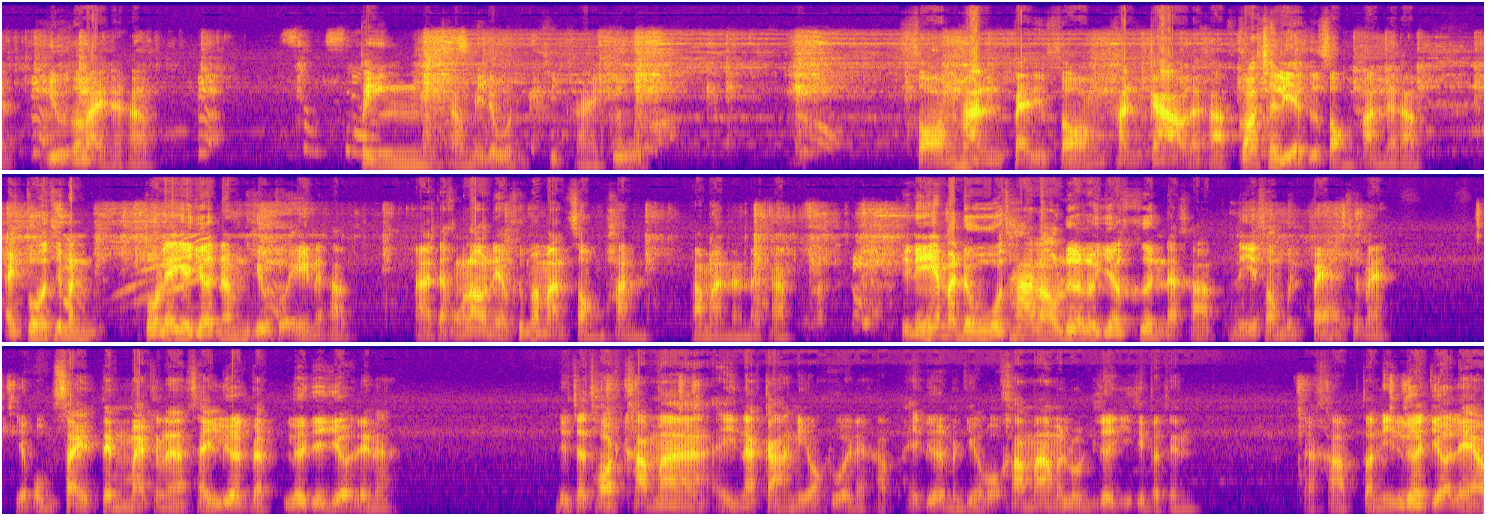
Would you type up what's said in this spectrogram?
ดฮิวเท่าไหร่นะครับ ปิ้งอ้าวไม่โดนคลิปหายกูสองพันแปดสิบสองพันเก้านะครับ ก็เฉลี่ยคือสองพันนะครับ ไอตัวที่มันตัวเลขเยอะๆนั่นมันฮิวตัวเองนะครับอ่าแต่ของเราเนี่ยขึ้นประมาณสองพันประมาณนั้นนะครับ ทีนี้มาดูถ้าเราเลือดเราเยอะขึ้นนะครับ นี้สองเป็นแปดใช่ไหมเดี๋ยวผมใส่เต็มแม็กเลยนะใส่เลือดแบบเลือดเยอะๆเลยนะเดี๋ยวจะถอดคาม่าไอ้หน้ากากนี่ออกด้วยนะครับ ให้เลือดมันเยอะเพราะคาม่ามันลดเลือดยี่สิบเปอร์เซ็นต์นะครับตอนนี้เลือดเยอะแล้ว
